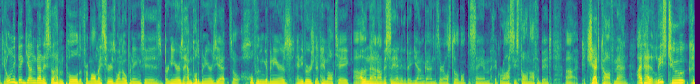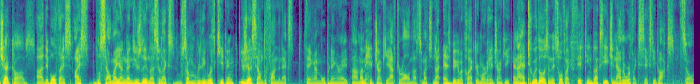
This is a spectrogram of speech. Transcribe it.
the only big young gun I still haven't pulled from all my Series 1 openings is Beniers. I haven't pulled the Beniers yet, so hopefully we can get Beniers. Any version of him I'll take. Uh, other than that, obviously, any of the big young guns, they're all still about the same. I think Rossi's fallen off a bit. Uh, Kochetkov, man. I've had at least two Kochetkovs. Uh, they both, I, I will sell my young guns usually, unless they're like some really worth keeping. Usually I sell them to fund the next thing I'm opening, right? Um, I'm a hit junkie after all, not so much, not as big of a collector, more of a hit junkie. And I had two of those and they sold for like 15 bucks each, and now they're worth like 60 bucks. So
